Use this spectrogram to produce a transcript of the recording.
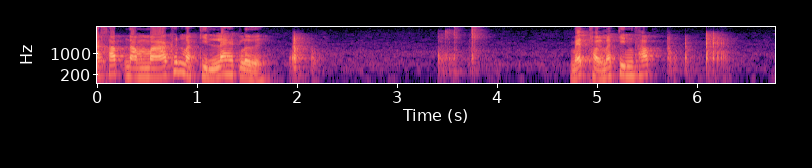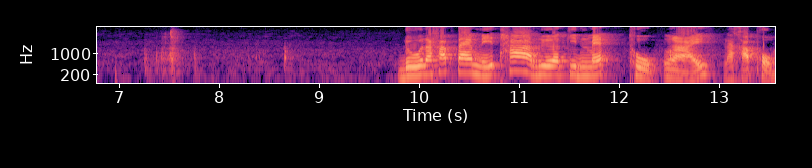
นะครับนำม้าขึ้นมากินแรกเลย เม็ดถอยมากินครับ ดูนะครับแต้มนี้ถ้าเรือกินเม็ดถูกหงายนะครับผม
